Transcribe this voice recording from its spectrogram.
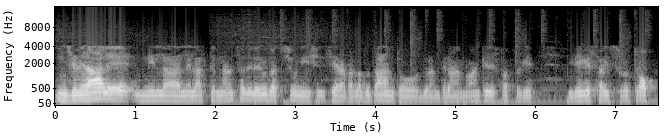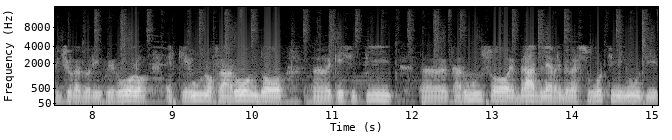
in generale nella, nell'alternanza delle rotazioni si era parlato tanto durante l'anno anche del fatto che i Lakers avessero troppi giocatori in quel ruolo e che uno fra Rondo, eh, KCP, eh, Caruso e Bradley avrebbe perso molti minuti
